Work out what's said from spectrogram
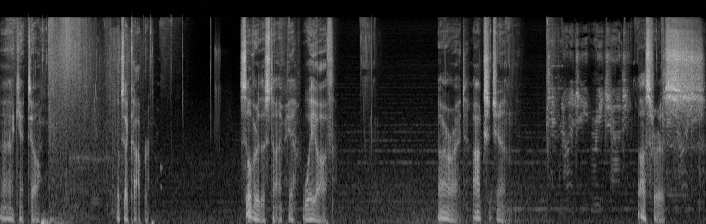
Uh, I can't tell. Looks like copper. Silver this time. Yeah, way off. Alright, oxygen. Phosphorus.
